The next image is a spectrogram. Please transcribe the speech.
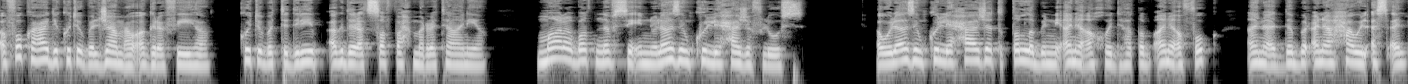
أفك عادي كتب الجامعة وأقرأ فيها. كتب التدريب أقدر أتصفح مرة تانية. ما ربطت نفسي إنه لازم كل حاجة فلوس أو لازم كل حاجة تتطلب إني أنا أخذها. طب أنا أفك أنا أتدبر أنا أحاول أسأل.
